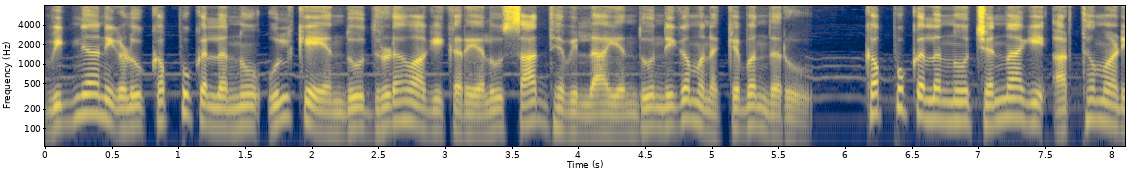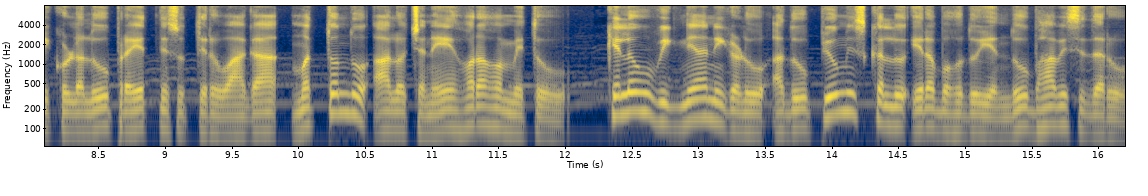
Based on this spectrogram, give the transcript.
ವಿಜ್ಞಾನಿಗಳು ಕಪ್ಪು ಕಲ್ಲನ್ನು ಉಲ್ಕೆ ಎಂದು ದೃಢವಾಗಿ ಕರೆಯಲು ಸಾಧ್ಯವಿಲ್ಲ ಎಂದು ನಿಗಮನಕ್ಕೆ ಬಂದರು. ಕಪ್ಪು ಕಲ್ಲನ್ನು ಚೆನ್ನಾಗಿ ಅರ್ಥಮಾಡಿಕೊಳ್ಳಲು ಪ್ರಯತ್ನಿಸುತ್ತಿರುವಾಗ ಮತ್ತೊಂದು ಆಲೋಚನೆ ಹೊರಹೊಮ್ಮಿತು. ಕೆಲವು ವಿಜ್ಞಾನಿಗಳು ಅದು ಪ್ಯೂಮಿಸ್ ಕಲ್ಲು ಇರಬಹುದು ಎಂದು ಭಾವಿಸಿದರು.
